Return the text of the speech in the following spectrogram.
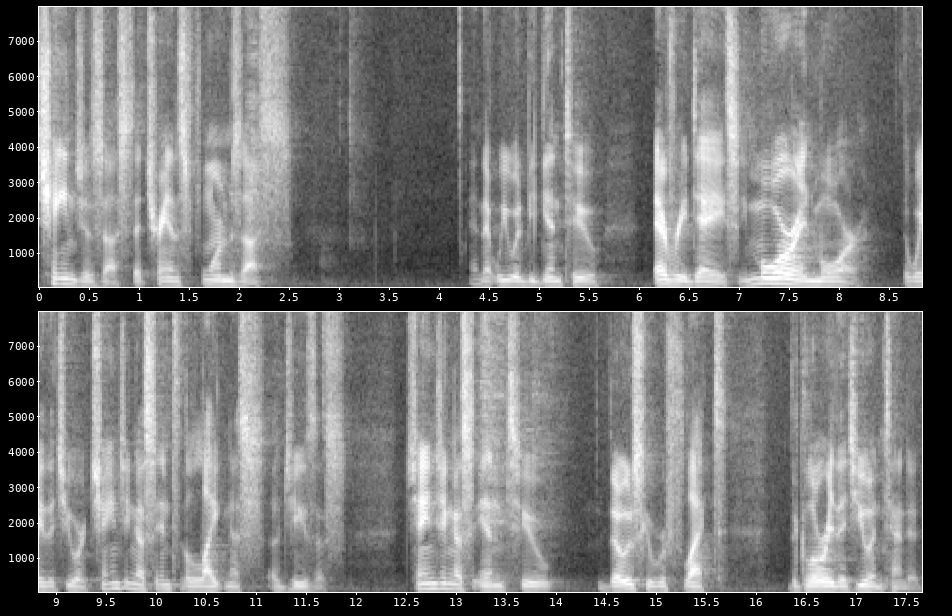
changes us, that transforms us, and that we would begin to every day see more and more the way that you are changing us into the likeness of Jesus, changing us into those who reflect the glory that you intended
